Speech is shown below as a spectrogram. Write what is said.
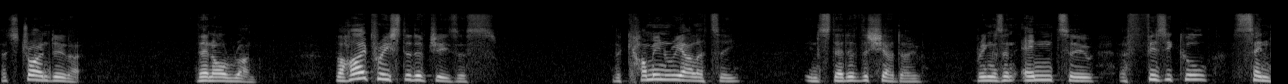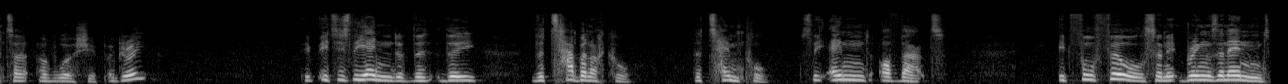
Let's try and do that. Then I'll run. The high priesthood of Jesus, the coming reality instead of the shadow, brings an end to a physical center of worship. Agree? it, it is the end of the, the, the tabernacle, the temple. It's the end of that. It fulfills and it brings an end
